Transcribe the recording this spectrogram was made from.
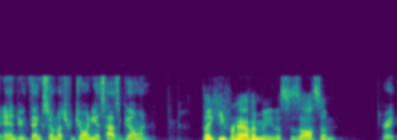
Right, Andrew, thanks so much for joining us. How's it going? Thank you for having me. This is awesome. Great.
